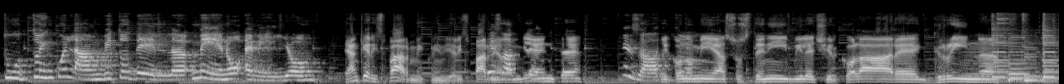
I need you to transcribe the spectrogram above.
tutto in quell'ambito del meno è meglio. E anche risparmi, quindi risparmio Esatto. all'ambiente, Esatto. economia sostenibile, circolare, green.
